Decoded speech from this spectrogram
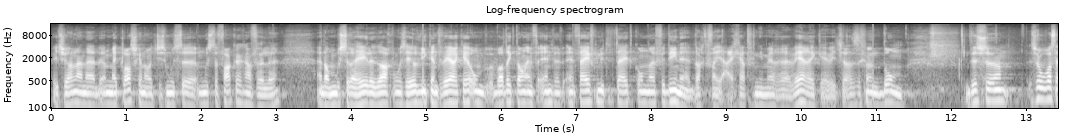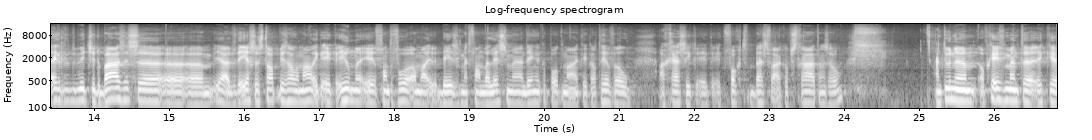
Weet je wel? En mijn klasgenootjes moesten, moesten vakken gaan vullen. En dan moesten de hele dag, moesten heel weekend werken om wat ik dan in, in, in vijf minuten tijd kon verdienen. Ik dacht van ja, ik ga toch niet meer werken, weet je wel. Dat is gewoon dom. Dus ehm, zo was eigenlijk een beetje de basis, uh, uh, ja, de eerste stapjes allemaal. Ik, ik hield me van tevoren allemaal bezig met vandalisme en dingen kapot maken. Ik had heel veel agressie, ik, ik vocht best vaak op straat en zo. En toen uh, op een gegeven moment, ik,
